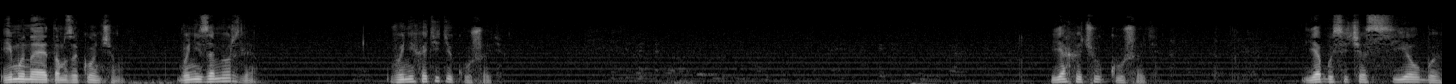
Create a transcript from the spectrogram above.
И мы на этом закончим. Вы не замерзли? Вы не хотите кушать? Я хочу кушать. Я бы сейчас съел бы.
